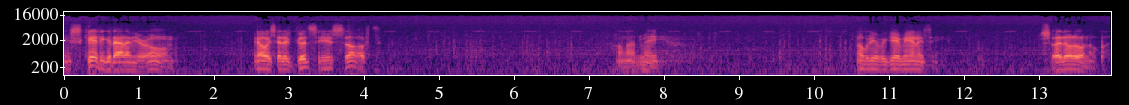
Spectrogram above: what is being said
You're scared to get out on your own. You always had it good, so you're soft. Well, not me. Nobody ever gave me anything. So I don't owe nobody.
